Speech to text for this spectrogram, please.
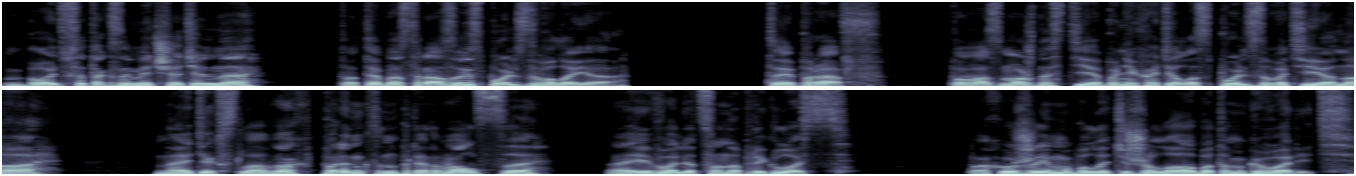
«Будь всё так замечательно, то ты бы сразу использовал её». «Ты прав. По возможности я бы не хотел использовать её, но...» На этих словах Парингтон прервался, а его лицо напряглось. Похоже, ему было тяжело об этом говорить.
